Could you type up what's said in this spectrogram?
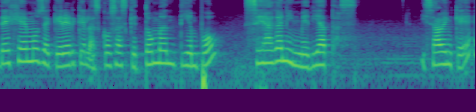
Dejemos de querer que las cosas que toman tiempo se hagan inmediatas. ¿Y saben qué?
